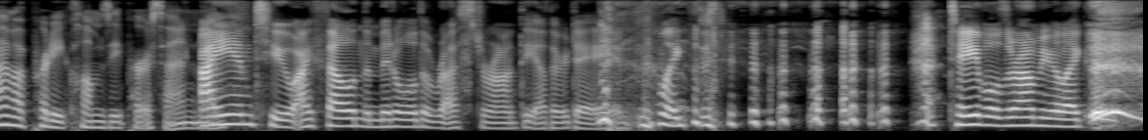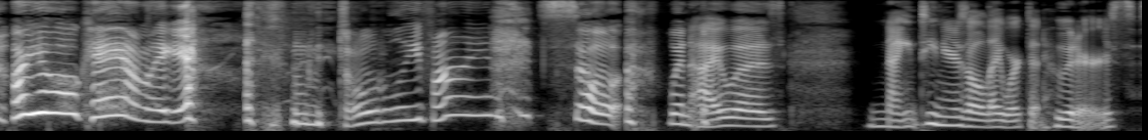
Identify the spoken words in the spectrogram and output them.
I'm a pretty clumsy person. I am too. I fell in the middle of the restaurant the other day and like tables around me are like, "Are you okay?" I'm like, "Yeah." I'm totally fine. So when I was 19 years old, I worked at Hooters.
